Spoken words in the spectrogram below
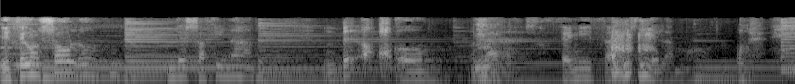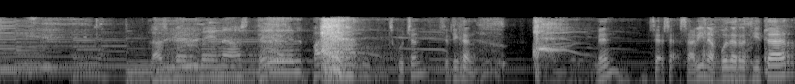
Hice un solo desafinado con las cenizas del amor. Las verbenas del pasado. ¿Escuchan? ¿Se fijan? ¿Ven? Sabina puede recitar,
